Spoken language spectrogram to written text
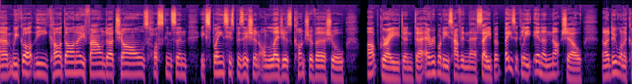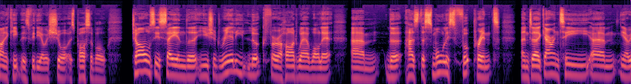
Um, we've got the Cardano founder, Charles Hoskinson, explains his position on Ledger's controversial upgrade, and uh, everybody's having their say. But basically, in a nutshell, and I do want to kind of keep this video as short as possible. Charles is saying that you should really look for a hardware wallet um, that has the smallest footprint and uh, guarantee, um, you know,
